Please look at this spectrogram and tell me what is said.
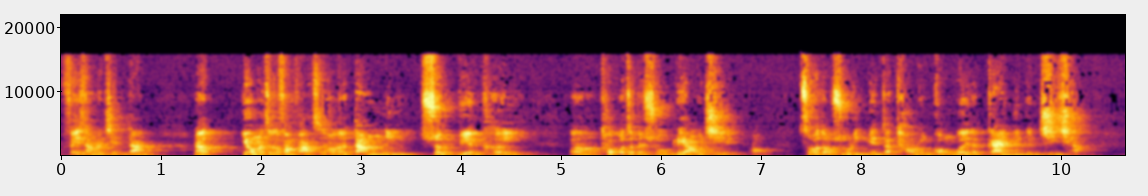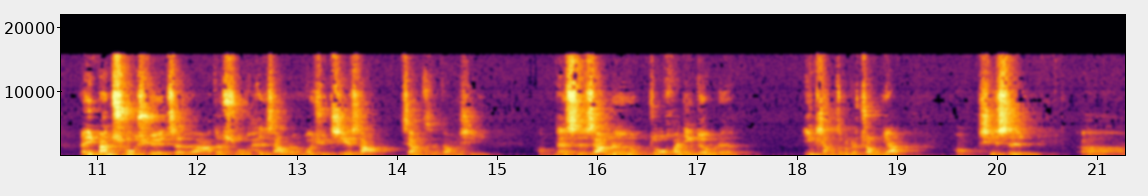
非常的简单。那用了这个方法之后呢，当你顺便可以呃透过这本书了解哦。紫微斗数里面在讨论宫位的概念跟技巧，那一般初学者啊的书很少人会去介绍这样子的东西，哦，但事实上呢，如果环境对我们的影响这么的重要，哦，其实呃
